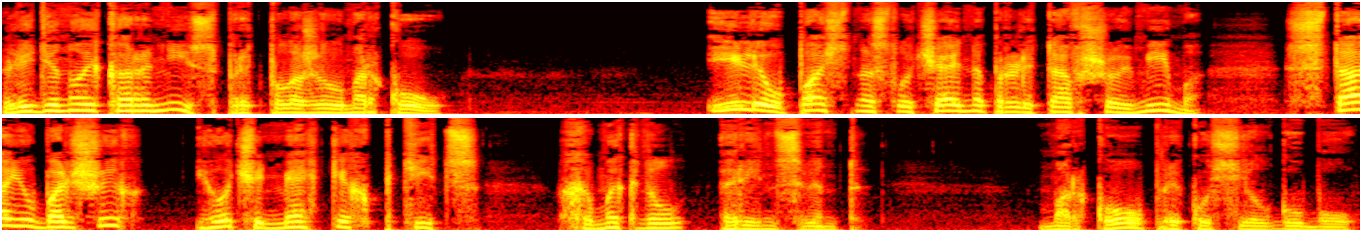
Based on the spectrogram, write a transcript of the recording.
ледяной карниз», — предположил Маркоу. «Или упасть на случайно пролетавшую мимо стаю больших и очень мягких птиц», — хмыкнул Ринсвинд. Маркоу прикусил губу.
